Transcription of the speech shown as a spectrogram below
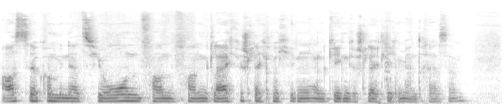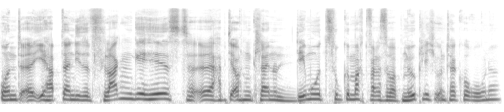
aus der Kombination von, von gleichgeschlechtlichem und gegengeschlechtlichem Interesse. Und äh, ihr habt dann diese Flaggen gehisst. Äh, habt ihr auch einen kleinen Demozug gemacht? War das überhaupt möglich unter Corona?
